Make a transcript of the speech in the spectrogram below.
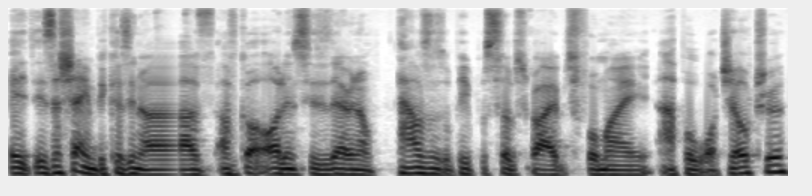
it is a shame because you know I've I've got audiences there, you know, thousands of people subscribed for my Apple Watch Ultra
